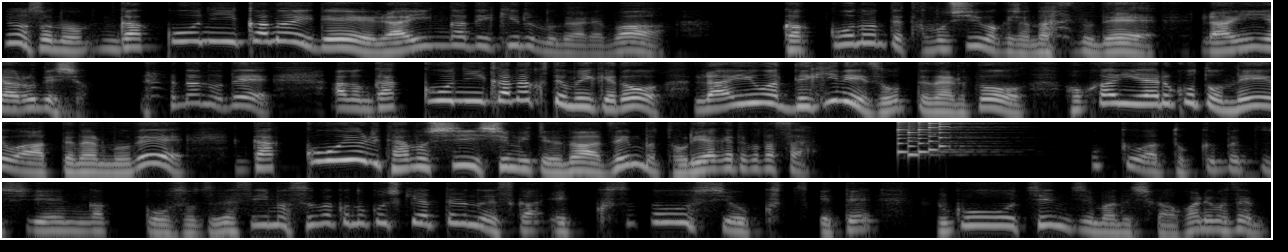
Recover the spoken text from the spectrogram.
要はその、学校に行かないで LINE ができるのであれば、学校なんて楽しいわけじゃないので、LINE やるでしょ。なので、あの、学校に行かなくてもいいけど、LINE はできねえぞってなると、他にやることねえわってなるので、学校より楽しい趣味というのは全部取り上げてください。僕は特別支援学校卒です。今、数学の公式やってるのですが、X 同士をくっつけて、符号をチェンジまでしかわかりません。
